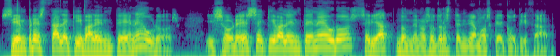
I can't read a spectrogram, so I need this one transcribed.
siempre está el equivalente en euros. Y sobre ese equivalente en euros sería donde nosotros tendríamos que cotizar.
